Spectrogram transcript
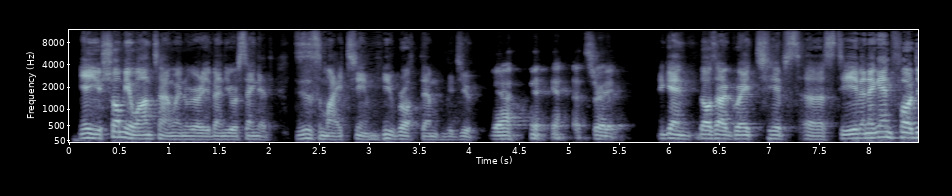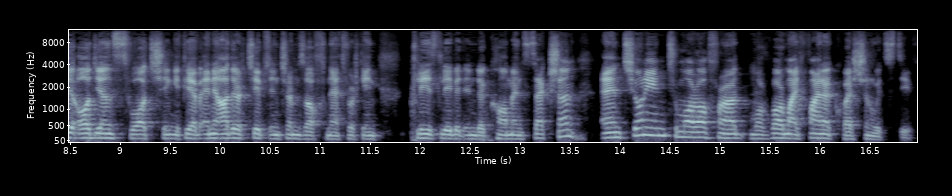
Yeah, you showed me one time when we were event. you were saying that this is my team. You brought them with you. Yeah, that's right. Again, those are great tips, uh, Steve. And again, for the audience watching, if you have any other tips in terms of networking, please leave it in the comment section. And tune in tomorrow for, for my final question with Steve.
